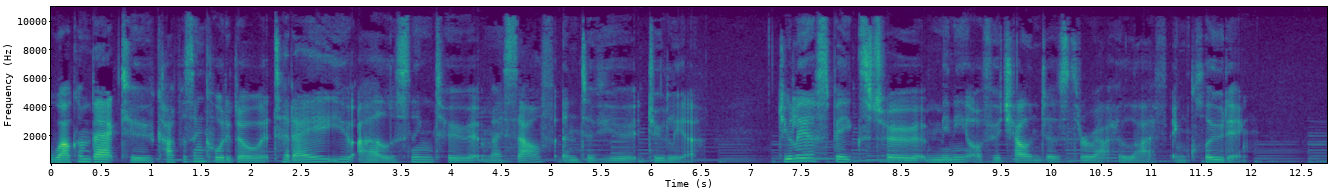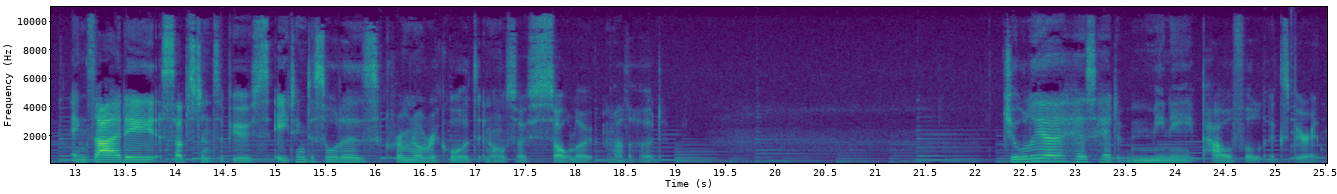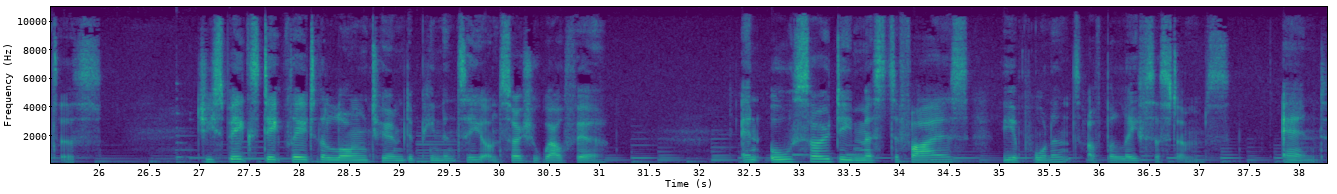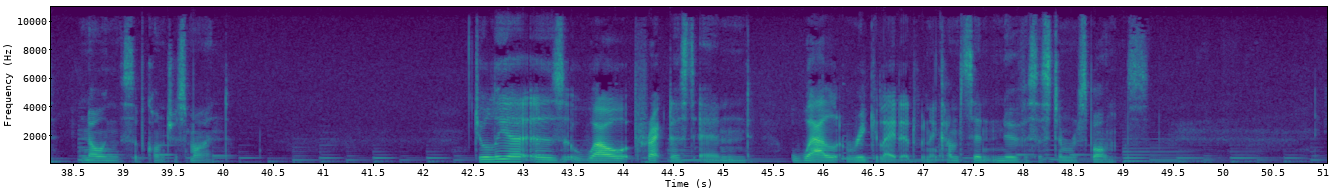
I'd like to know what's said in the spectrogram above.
Welcome back to Kapas and Kōrero. Today you are listening to myself interview Julia. Julia speaks to many of her challenges throughout her life, including anxiety, substance abuse, eating disorders, criminal records, and also solo motherhood. Julia has had many powerful experiences. She speaks deeply to the long term dependency on social welfare and also demystifies the importance of belief systems and knowing the subconscious mind. Julia is well practiced and well regulated when it comes to nervous system response.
